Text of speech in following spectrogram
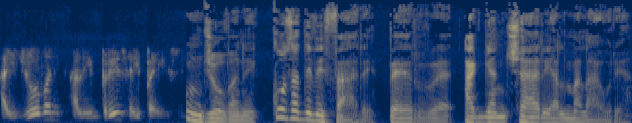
ai giovani, alle imprese ai paesi. Un giovane cosa deve fare per agganciare al malaurea?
